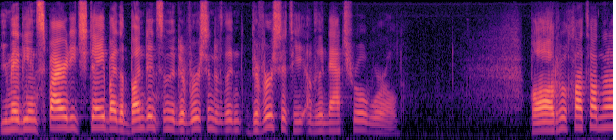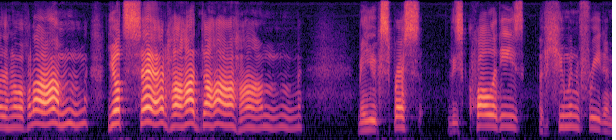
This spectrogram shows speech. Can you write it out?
You may be inspired each day by the abundance and the diversity of the, natural world. May you express these qualities of human freedom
